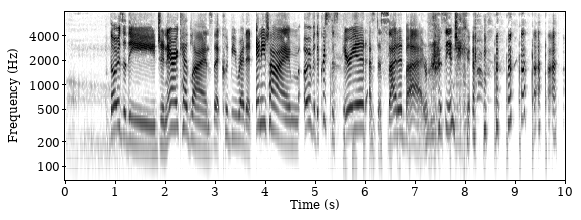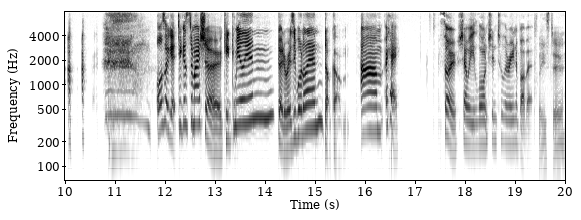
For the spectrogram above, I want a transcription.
bum. Those are the generic headlines that could be read at any time over the Christmas period as decided by Rosie and Jacob. also get tickets to my show, Kid Chameleon. Go to rosiewaterland.com. Um, okay. So, shall we launch into Lorena Bobbitt? Please do.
